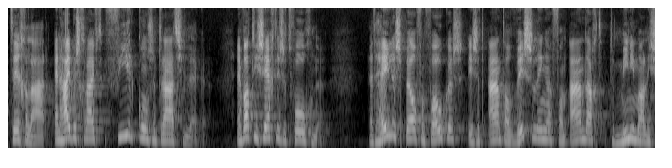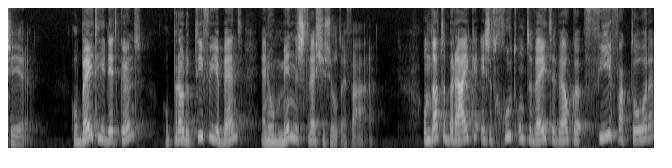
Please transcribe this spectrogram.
Tegelaar. En hij beschrijft vier concentratielekken. En wat hij zegt is het volgende. Het hele spel van focus is het aantal wisselingen van aandacht te minimaliseren. Hoe beter je dit kunt, hoe productiever je bent en hoe minder stress je zult ervaren. Om dat te bereiken is het goed om te weten welke vier factoren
